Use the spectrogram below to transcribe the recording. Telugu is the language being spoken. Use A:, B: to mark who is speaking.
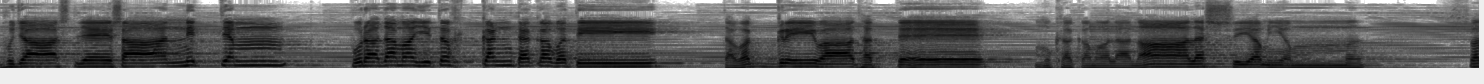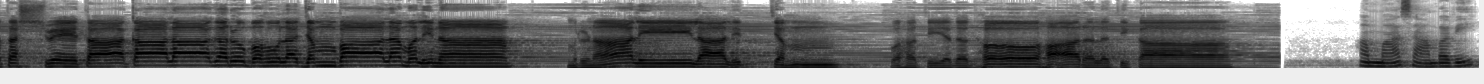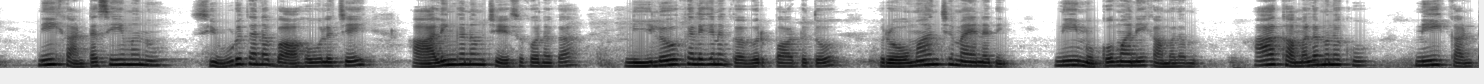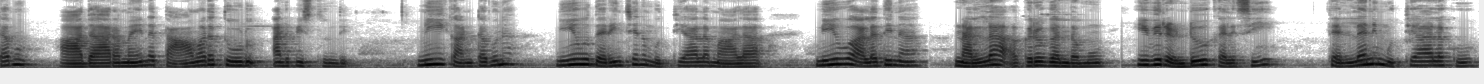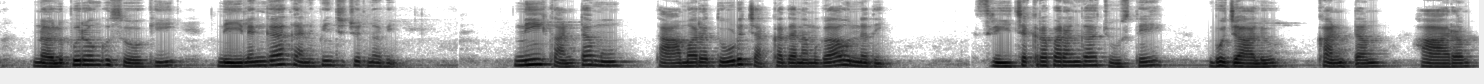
A: भुजाश्लेषान्नित्यम् पुरदमयितुः कण्टकवती। तव ग्रीवाधत्ते मुखकमलनालश्रियमियम् स्वतः श्वेता मृणालीलालित्यम् वहति यदधोहारलतिका।
B: अम्मा साम्बवि। నీ కంఠసీమను శివుడు తన బాహువులచే ఆలింగనం చేసుకొనగా నీలో కలిగిన గగుర్పాటుతో రోమాంచమైనది నీ ముఖమనే కమలము. ఆ కమలమునకు నీ కంఠము ఆధారమైన తామర తూడు అనిపిస్తుంది. నీ కంఠమున నీవు ధరించిన ముత్యాల మాల నీవు అలదిన నల్ల అగరుగంధము ఇవి రెండూ కలిసి తెల్లని ముత్యాలకు నలుపు రంగు సోకి నీలంగా కనిపించుచున్నవి. నీ కంఠము తామరతూడు చక్కదనముగా ఉన్నది. శ్రీచక్రపరంగా చూస్తే భుజాలు కంఠం హారం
